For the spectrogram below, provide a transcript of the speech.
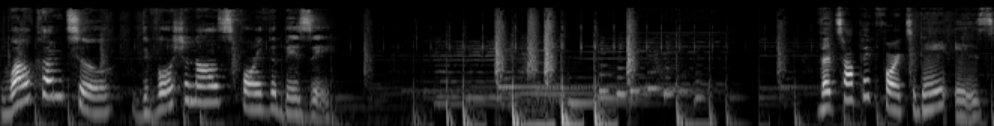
Welcome to Devotionals for the Busy. The topic for today is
